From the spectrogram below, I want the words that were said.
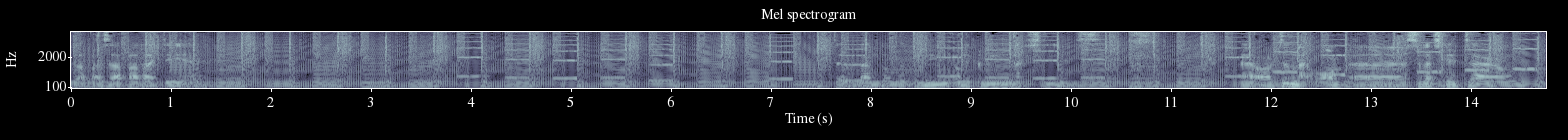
That, is that a bad idea? Don't land on the blue, on the green nasties. Uh, oh, I've done that one. Uh, so let's go down.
